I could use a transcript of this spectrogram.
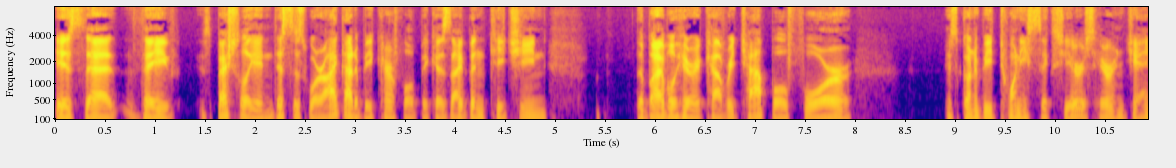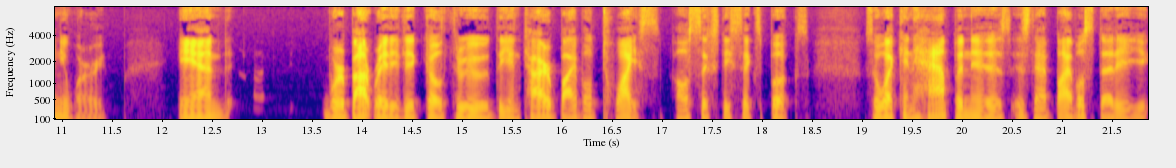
is that they, especially, and this is where I got to be careful because I've been teaching the Bible here at Calvary Chapel for, it's going to be 26 years here in January. And we're about ready to go through the entire Bible twice, all 66 books. So what can happen is is that Bible study you,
